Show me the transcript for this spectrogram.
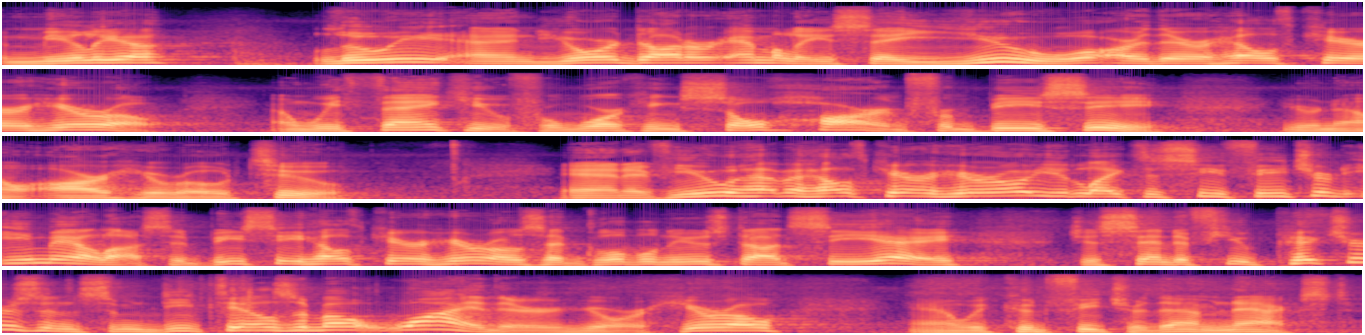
Amelia, Louie, and your daughter Emily say you are their healthcare hero. And we thank you for working so hard for BC. You're now our hero, too. And if you have a healthcare hero you'd like to see featured, email us at bchealthcareheroes at globalnews.ca. Just send a few pictures and some details about why they're your hero, and we could feature them next.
